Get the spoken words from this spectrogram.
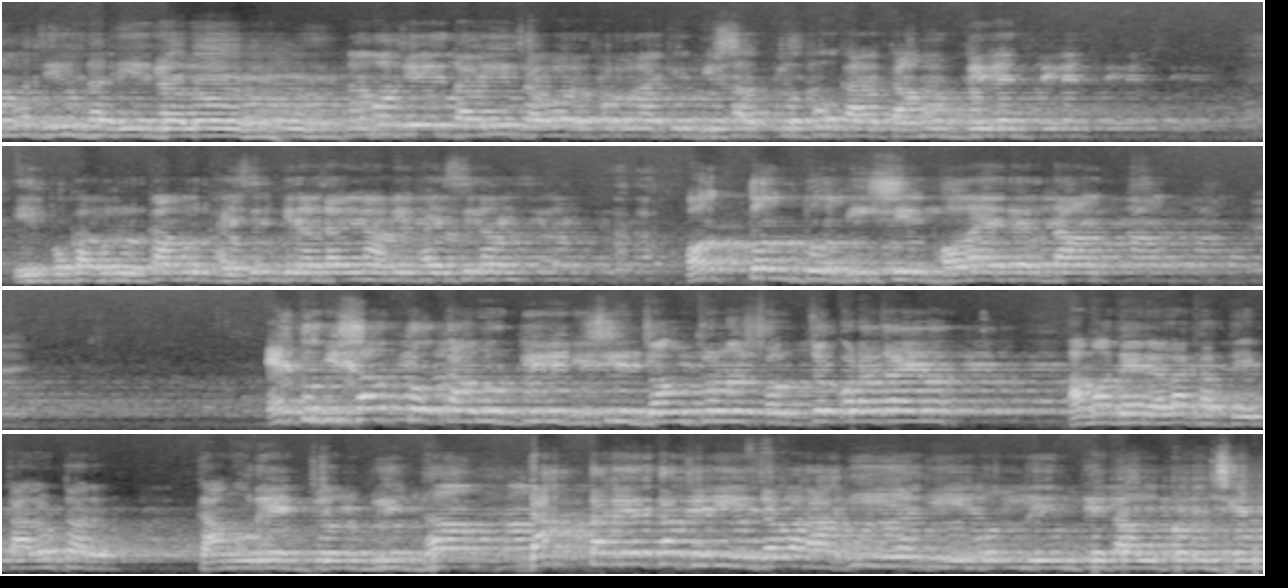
নামাজে দাঁড়িয়ে গেল, নামাজে দাঁড়িয়ে যাওয়ার পর ওনাকে বিষাক্ত পোকার কামড় দিলেন। এই কামড় খাইছেন কিনা জানি না, আমি খাইছিলাম। অত্যন্ত বিষে ভরা এদের দাঁত। এত বিষাক্ত কামড় দিলে বিষের যন্ত্রণা সহ্য করা যায় না। আমাদের এলাকাতে কালোটার কামড়ে একজন বৃদ্ধা ডাক্তারের কাছে নিয়ে যাওয়ার আগে আগে বন্ধু ইন্তেকাল করেছেন।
